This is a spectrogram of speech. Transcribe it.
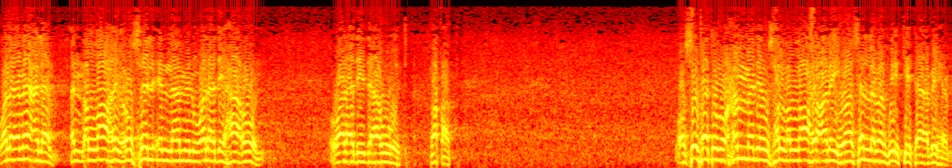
ولا نعلم أن الله يرسل إلا من ولد هارون ولد داود فقط. وصفة محمد صلى الله عليه وسلم في كتابهم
